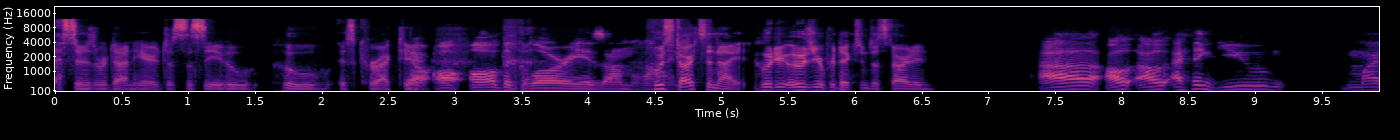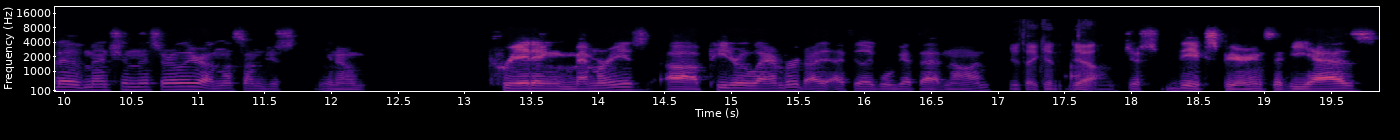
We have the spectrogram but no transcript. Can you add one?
as soon as we're done here just to see who who is correct here. Yeah, all, all the glory is on the line. Who starts tonight? Who do who's your prediction to start in? Uh, I'll, I'll, I think you might have mentioned this earlier, unless I'm just, you know, creating memories. Uh, Peter Lambert, I, I feel like we'll get that nod. You're thinking, yeah. Um, just the experience that he has.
